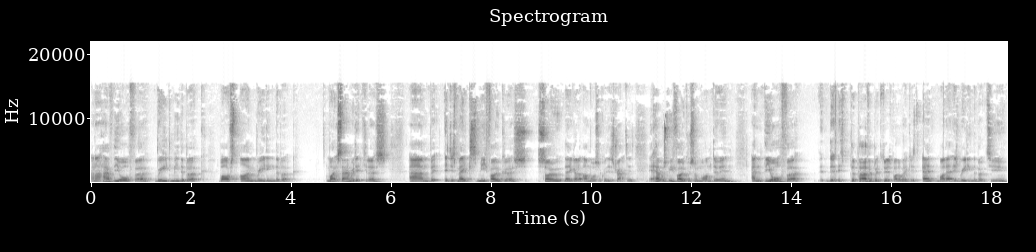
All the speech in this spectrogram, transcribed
and I have the author read me the book whilst I'm reading the book. Might sound ridiculous, um, but it just makes me focus. So there you go. I'm also quickly distracted. It helps me focus on what I'm doing, and the author. It's the perfect book to do this, by the way, because Ed Mylett is reading the book to you,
